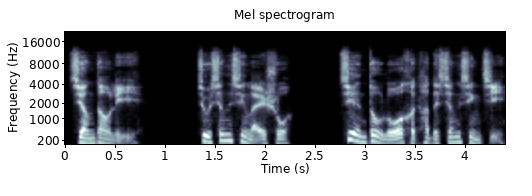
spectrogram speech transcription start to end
讲道理，就相信来说，剑斗罗和他的相信级，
